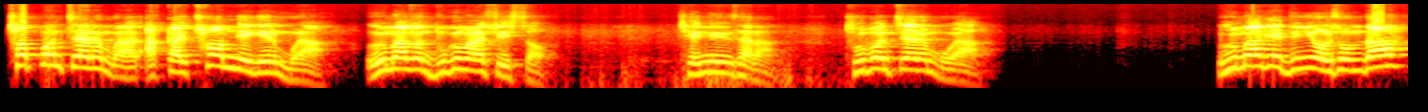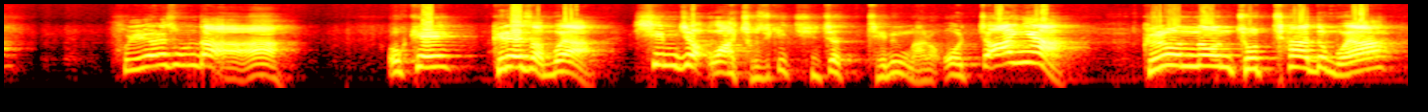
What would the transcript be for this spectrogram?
첫 번째는 뭐야? 아까 처음 얘기는 뭐야? 음악은 누구만 할 수 있어? 재능 있는 사람. 두 번째는 뭐야? 음악의 능이 어디서 온다? 훈련에서 온다. 오케이? 그래서 뭐야? 심지어 와 저 새끼 진짜 재능 많아. 어 짱이야. 그런 놈조차도 뭐야?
